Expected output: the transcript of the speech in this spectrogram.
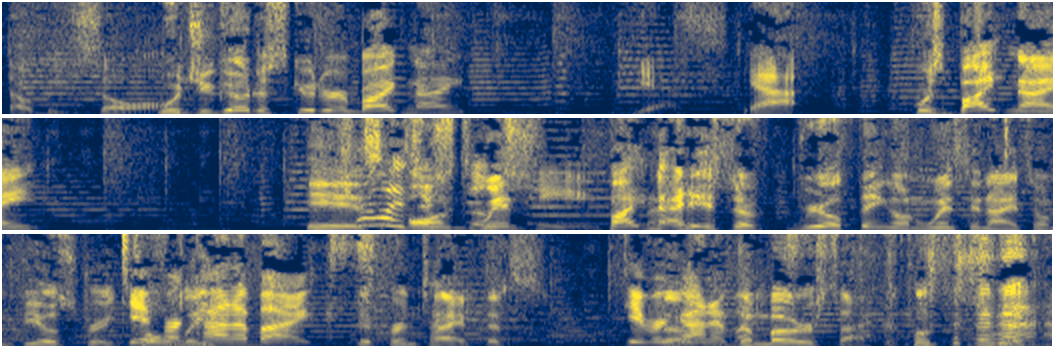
That would be so awesome. Would you go to scooter and bike night? Yes. Yeah. Of course, bike night is Trolleys are on still Wed- cheap, bike but- night is a real thing on Wednesday nights on Beale Street. Different Totally kind of bikes. different type. That's Different the, kind of the bikes. motorcycles.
